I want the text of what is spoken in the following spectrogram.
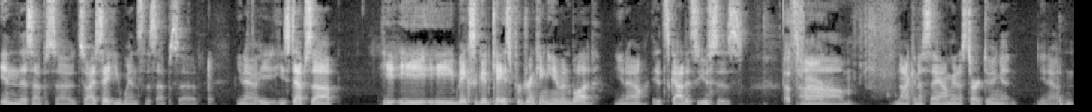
in this episode. So I say he wins this episode. You know, he he steps up. He he he makes a good case for drinking human blood. You know, it's got its uses. That's fair. Um, I'm not going to say I'm going to start doing it. You know, n-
